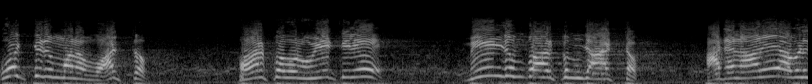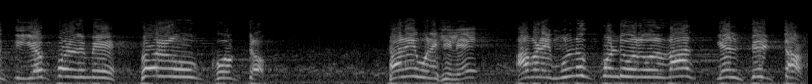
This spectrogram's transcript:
போக்கிடும் மன வாட்டம் பார்ப்பவர் உள்ளத்திலே மீண்டும் பார்க்கும் ஆட்டம். அதனாலே அவளுக்கு எப்பொழுதுமே பெரும் கூட்டம். கலை உலகிலே அவளை முன்னுக்கு கொண்டு வருவதுதான் என் திட்டம்.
